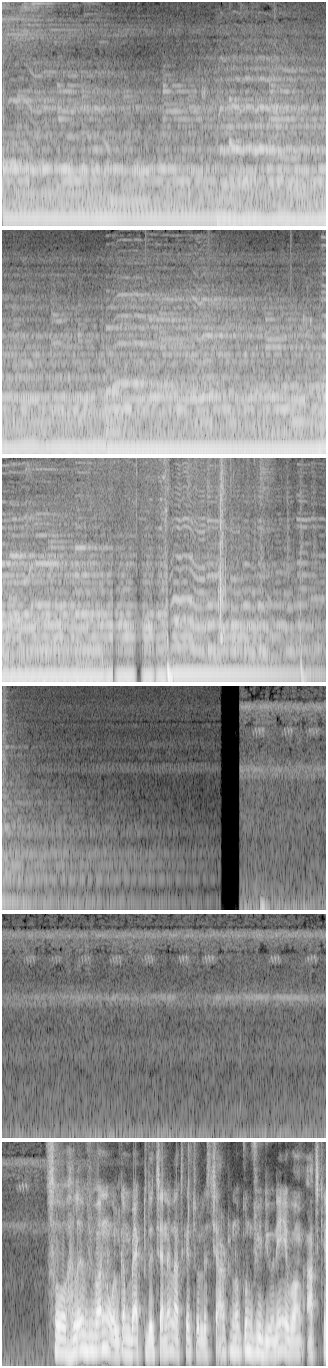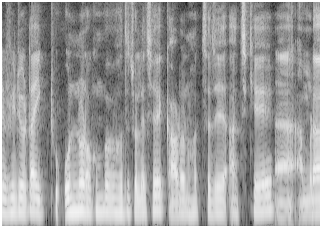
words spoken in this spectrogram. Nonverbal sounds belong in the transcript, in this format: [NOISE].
Bye. So hello everyone welcome back to the channel আজকে চলে এসেছে আরেকটা নতুন ভিডিও নিয়ে এবং আজকের ভিডিওটা একটু অন্য রকমভাবে হতে চলেছে। কারণ হচ্ছে যে আজকে আমরা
